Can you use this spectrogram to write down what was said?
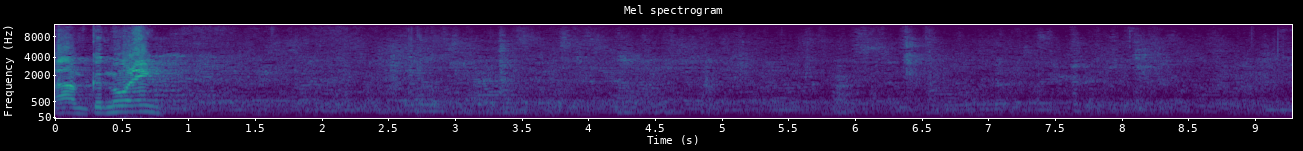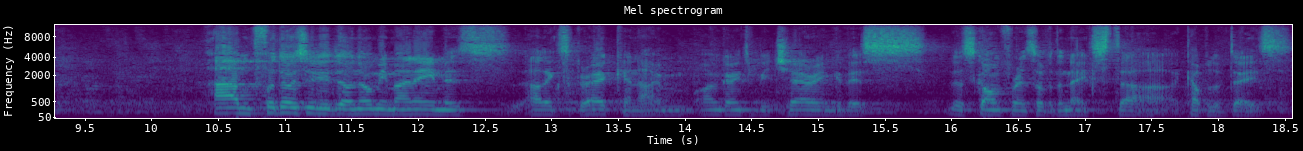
Um, good morning. Um, for those of you who don't know me, my name is Alex Grech, and I'm, I'm going to be chairing this, this conference over the next uh, couple of days.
